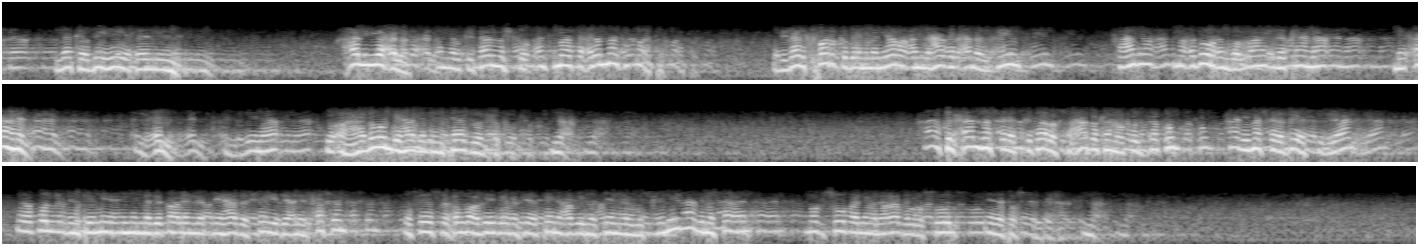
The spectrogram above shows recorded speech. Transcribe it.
لك به علم. هل يعلم أن القتال مشروع؟ أنت ما تعلم ما تقاتل. ولذلك فرق بين من يرى أن هذا العمل دين فهذا معذور عند الله إذا كان من أهل العلم الذين يؤهلون بهذا الإنتاج والحكم. نعم. على كل حال مسألة قتال الصحابة كما قلت لكم هذه مسألة فيها استدلال. ويقول ابن تيمية إن النبي قال إن ابني هذا السيد يعني الحسن وسيصلح الله به بين فئتين عظيمتين من المسلمين. هذه مسائل مبسوطة لمن أراد الوصول إلى تفصيلها نعم.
